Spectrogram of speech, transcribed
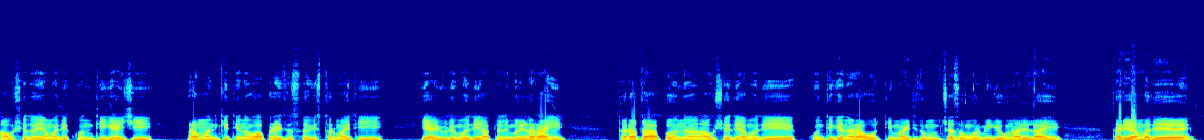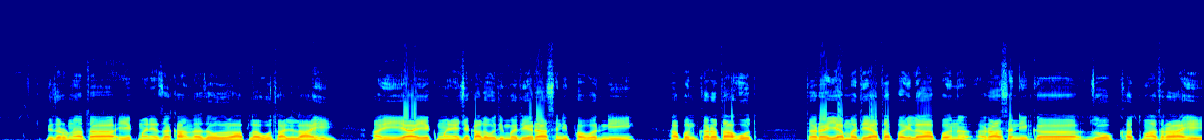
औषधं यामध्ये कोणती घ्यायची प्रमाण कितीनं वापरायचं सविस्तर माहिती या व्हिडिओमध्ये आपल्याला मिळणार आहे. तर आता आपण औषध यामध्ये कोणती घेणार आहोत ती माहिती तुमच्यासमोर मी घेऊन आलेला आहे. तर यामध्ये मित्रांनो आता एक महिन्याचा कांदा जवळ आपला होत आलेला आहे. आणि या एक महिन्याच्या कालावधीमध्ये रासायनिक फवारणी आपण करत आहोत. तर यामध्ये आता पहिलं आपण रासायनिक जो खत मात्रा आहे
